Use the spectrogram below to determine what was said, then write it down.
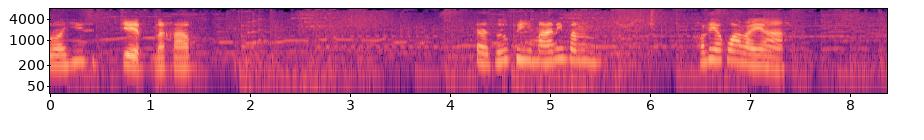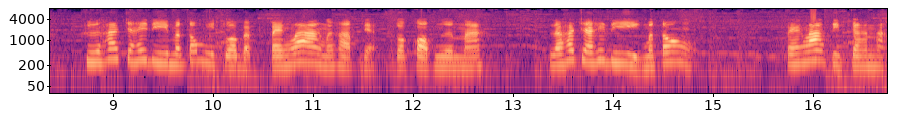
ร้ อยยี่สิบเจ็ดนะครับ แต่ซื้อฟรีมานี่มันเขาเรียกว่าอะไรอะ คือถ้าจะให้ดีมันต้องมีตัวแบบแปลงร่างนะครับ เนี่ยตัวกรอบเงินนะ แล้วถ้าจะให้ดีอีกมันต้องแปลงร่างติดกันอะ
